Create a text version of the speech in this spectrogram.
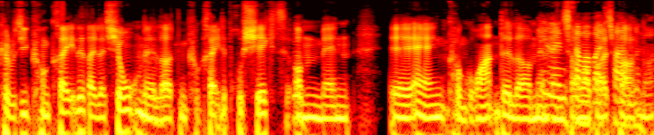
kan du sige, konkrete relation mm. eller den konkrete projekt, mm. om man øh, er en konkurrent eller om man eller er en, en samarbejdspartner.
